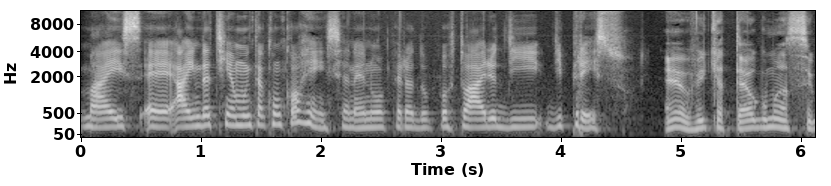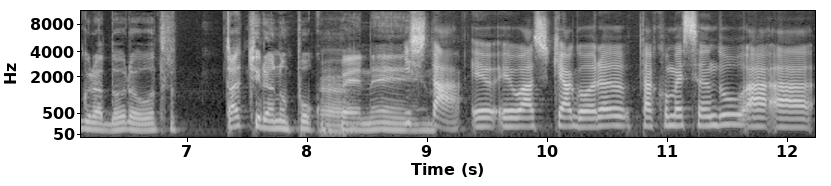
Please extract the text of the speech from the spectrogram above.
mas é, ainda tinha muita concorrência né, no operador portuário de, de preço. É, eu vi que até alguma seguradora ou outra tá tirando um pouco o pé, né? Está. Eu, eu acho que agora está começando a, a,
